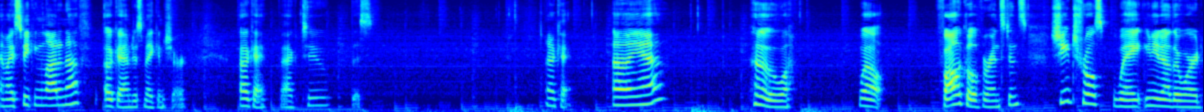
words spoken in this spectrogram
Am I speaking loud enough? Okay, I'm just making sure. Okay, back to this. Okay. Uh, yeah? Who? Well, Folykl, for instance, she trolls. Wait, you need another word.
